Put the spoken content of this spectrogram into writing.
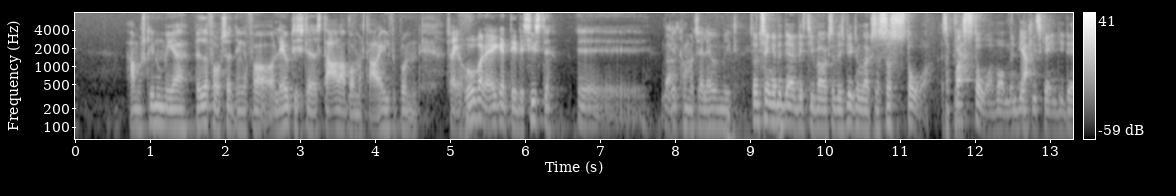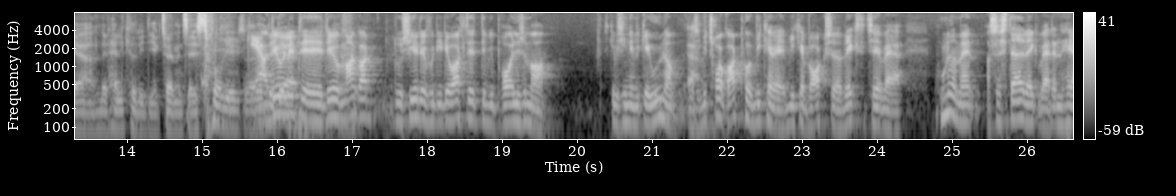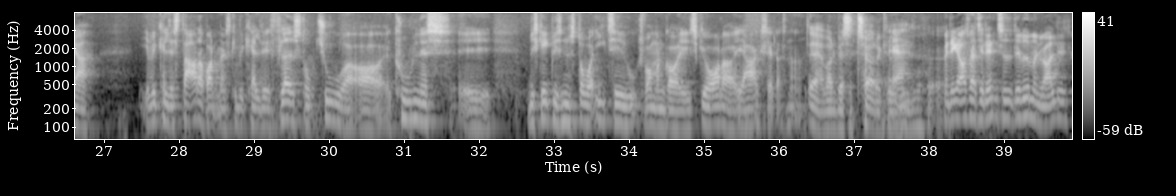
har måske nu mere bedre forudsætninger for at lave de steder startup, hvor man starter helt forbundet. Så jeg håber da ikke, at det er det sidste, øh, jeg kommer til at lave i mit. Så tænker det der, hvis de vokser, hvis virkelig vokser så stor, altså for ja. stor, hvor man virkelig ja. skal ind i de der lidt halvkedelige direktør, men til store virksomheder. Ja, og det, det, er jo der... lidt, øh, det er jo meget godt, du siger det, fordi det er jo også det, det vi prøver ligesom at, skal vi sige, navigere udenom. Ja. Altså vi tror godt på, at vi kan, vi kan vokse og vækste til at være 100 mand, og så stadigvæk være den her, jeg vil kalde det startup men skal vi kalde det flad struktur og coolness, øh, vi skal ikke blive sådan en stor IT-hus, hvor man går i skjorter og jakkes eller sådan noget. Ja, hvor det bliver så tørt og kedeligt. Ja. Men det kan også være til den tid, det ved man jo aldrig.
